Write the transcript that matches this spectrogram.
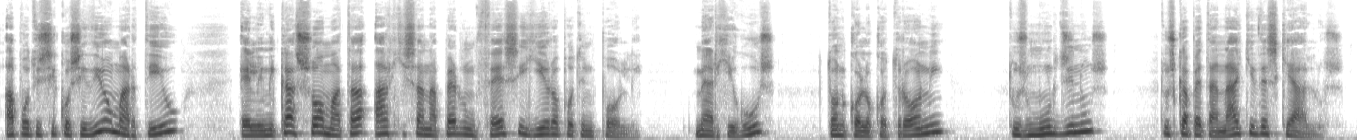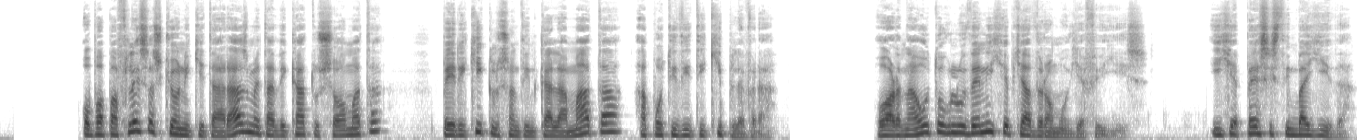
Από τις 22 Μαρτίου, ελληνικά σώματα άρχισαν να παίρνουν θέση γύρω από την πόλη, με αρχηγούς τον Κολοκοτρώνη, τους Μούρτζινους, τους Καπετανάκηδες και άλλους. Ο Παπαφλέσας και ο Νικηταράς με τα δικά τους σώματα περικύκλωσαν την Καλαμάτα από τη δυτική πλευρά. Ο Αρναούτογλου δεν είχε πια δρόμο διαφυγής. Είχε πέσει στην παγίδα.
